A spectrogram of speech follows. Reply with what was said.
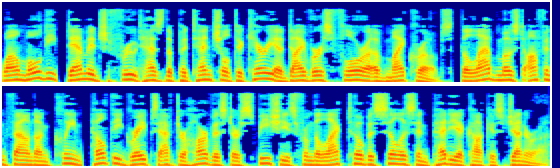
While moldy, damaged fruit has the potential to carry a diverse flora of microbes, the lab most often found on clean, healthy grapes after harvest are species from the Lactobacillus and Pediococcus genera.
